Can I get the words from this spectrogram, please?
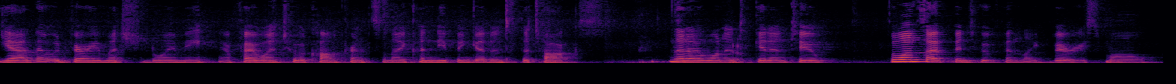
Yeah, that would very much annoy me if I went to a conference and I couldn't even get into the talks that I wanted to get into. The ones I've been to have been like very small.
